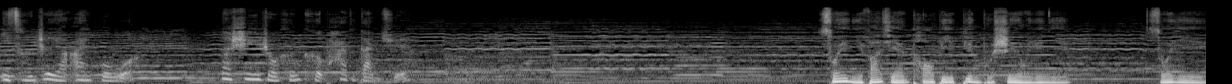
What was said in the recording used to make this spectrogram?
你曾这样爱过我。”那是一种很可怕的感觉。所以你发现逃避并不适用于你，所以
